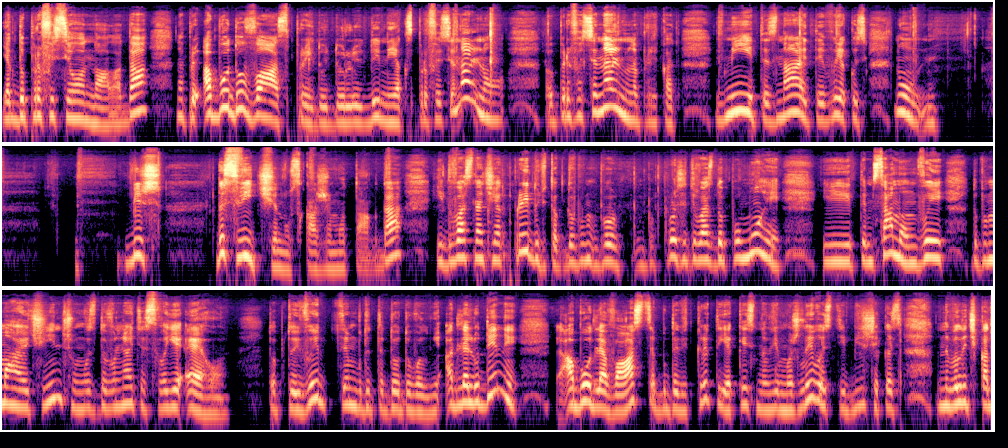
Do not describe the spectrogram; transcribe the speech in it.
як до професіонала, да? Або до вас прийдуть до людини як з професіонального, е, професіонально, наприклад, вмієте, знаєте, ви якось ну, більш досвідчену, скажімо так. Да? І до вас, наче як прийдуть, так просять у вас допомоги, і тим самим ви, допомагаючи іншому, ви задовольняєте своє его. Тобто і ви цим будете задоволені. А для людини або для вас це буде відкрити якісь нові можливості, більш якась невеличка,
